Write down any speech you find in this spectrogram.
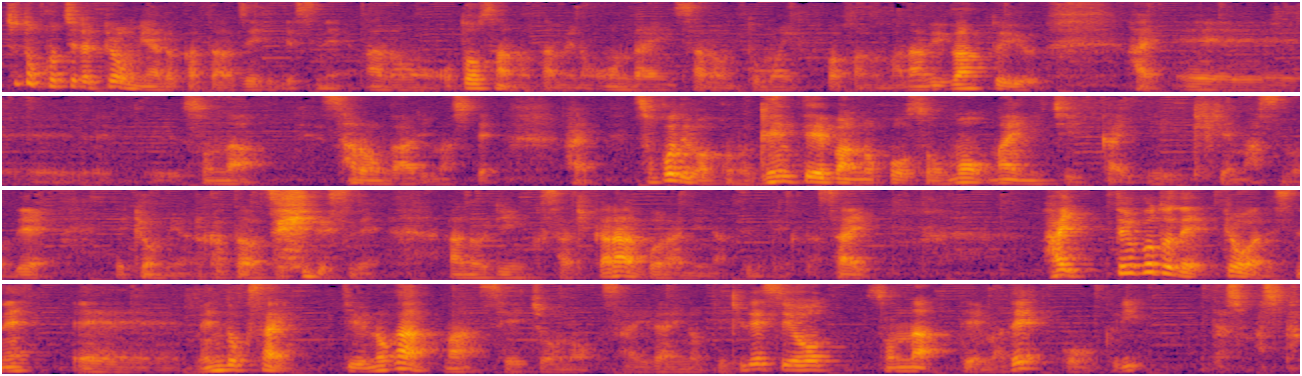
ちょっとこちら興味ある方はぜひですね、あの、お父さんのためのオンラインサロン、ともいくパパの学び場という、はい、えー、そんなサロンがありまして、はい、そこではこの限定版の放送も毎日1回聞けますので、興味ある方はぜひですね、あの、リンク先からご覧になってみてください。はい。ということで、今日はですね、えー、めんどくさいっていうのが、まあ、成長の最大の敵ですよ。そんなテーマでお送りいたしました。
